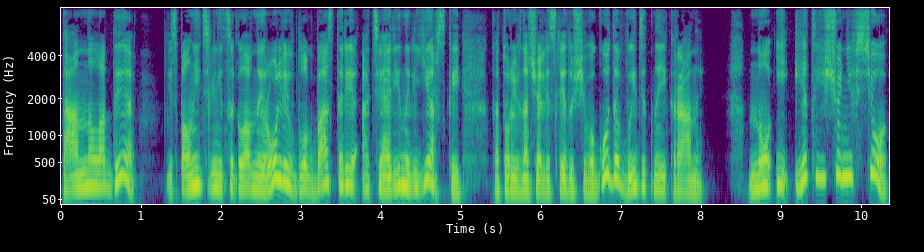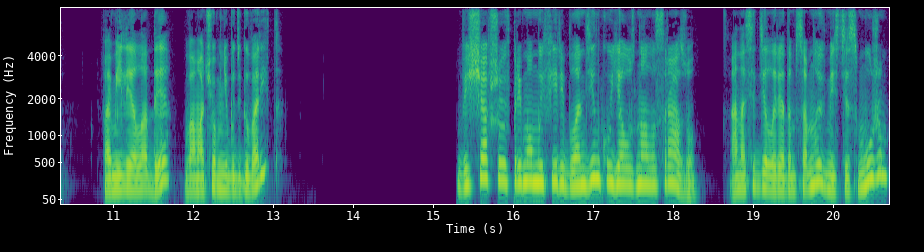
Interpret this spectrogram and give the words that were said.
Танна Ладе, исполнительница главной роли в блокбастере о Теорины Льерской, который в начале следующего года выйдет на экраны. Но и это еще не все. Фамилия Ладе вам о чем-нибудь говорит?» Вещавшую в прямом эфире блондинку я узнала сразу. Она сидела рядом со мной вместе с мужем,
